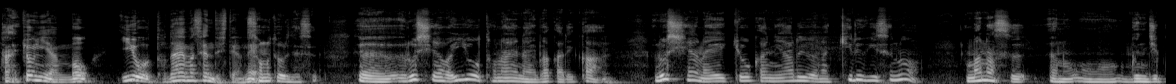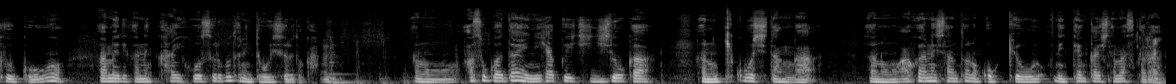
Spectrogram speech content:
はい、平壌も異を唱えませんでしたよね。その通りです。えー、ロシアは異を唱えないばかりか、うん、ロシアの影響下にあるようなキルギスのマナスあの軍事空港をアメリカに開放することに同意するとか、うん、あのあそこは第201自動化あの機構師団があのアフガニスタンとの国境に展開してますから、はい、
